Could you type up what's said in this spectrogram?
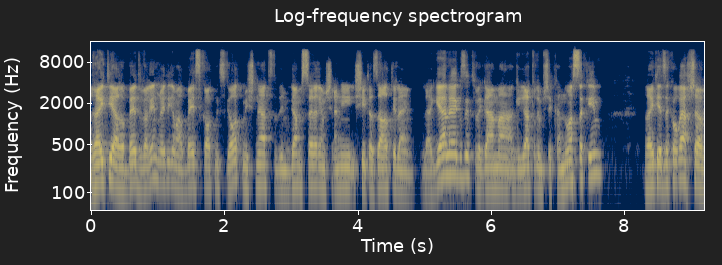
ראיתי הרבה דברים, ראיתי גם הרבה עסקאות נסגרות משני הצדדים, גם sellers שאני אישית עזרתי להם להגיע לאקזיט וגם האגרגטורים שקנו עסקים, ראיתי את זה קורה. עכשיו,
